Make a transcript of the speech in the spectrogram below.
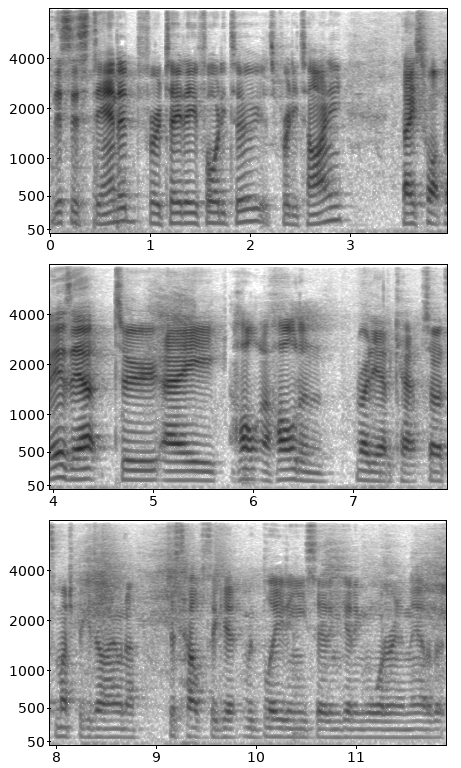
This is standard for a TD42, it's pretty tiny. They swap theirs out to a, Hol- a Holden radiator cap, so it's a much bigger diameter. Just helps to get with bleeding, he said, and getting water in and out of it.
